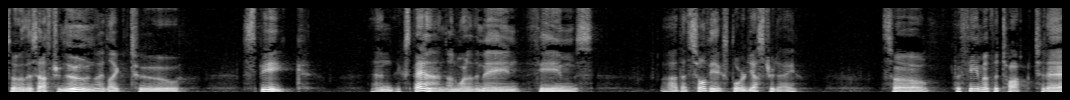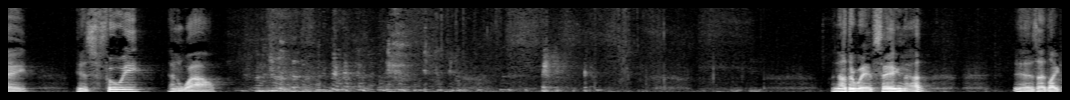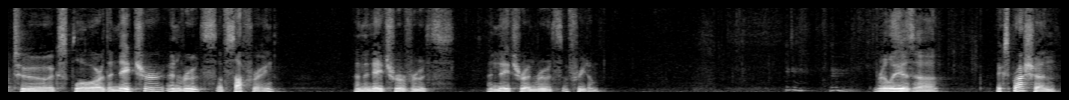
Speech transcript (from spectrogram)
So, this afternoon, I'd like to speak and expand on one of the main themes uh, that Sylvia explored yesterday. So, the theme of the talk today is Fooey and Wow. Another way of saying that is I'd like to explore the nature and roots of suffering and the nature of roots and nature and roots of freedom. Really is a expression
